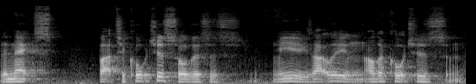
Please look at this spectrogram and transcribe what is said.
the next batch of coaches, so this is me exactly, and other coaches, and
